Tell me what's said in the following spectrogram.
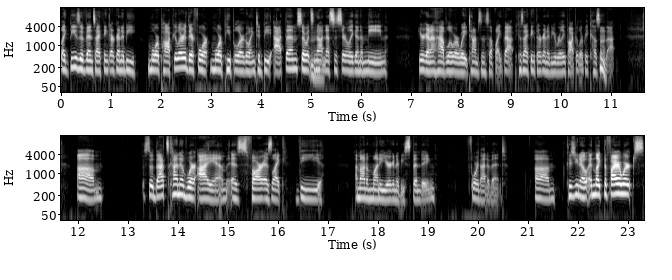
like, these events I think are going to be more popular. Therefore, more people are going to be at them. So it's not necessarily going to mean you're going to have lower wait times and stuff like that because I think they're going to be really popular because of that. Um, so that's kind of where I am as far as like the amount of money you're going to be spending for that event. Um, cause you know, and like the fireworks,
